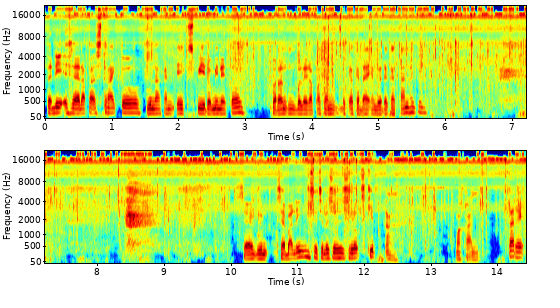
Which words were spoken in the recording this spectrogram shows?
Tadi saya dapat strike tuh gunakan XP Dominator. Korang boleh dapatkan dekat kedai yang berdekatan lagi. Saya gun saya baling, saya celup-celup sikit. Ah. Makan. Tarik.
